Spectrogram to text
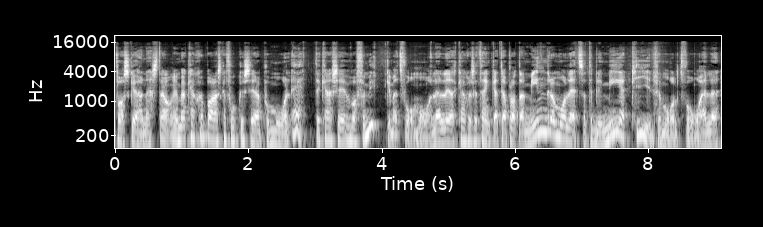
vad ska jag göra nästa gång? Jag kanske bara ska fokusera på mål ett. Det kanske var för mycket med två mål. Eller jag kanske ska tänka att jag pratar mindre om mål ett så att det blir mer tid för mål två. Eller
